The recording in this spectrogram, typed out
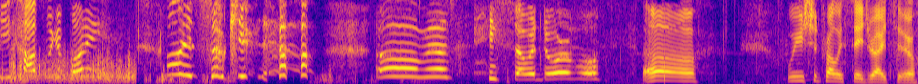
he hops like a bunny. Oh, he's so cute. oh, man. He's so adorable. Oh, we should probably stay dry too.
